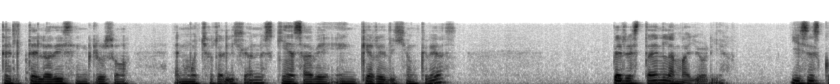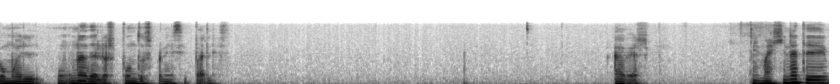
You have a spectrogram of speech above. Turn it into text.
te, te lo dice incluso en muchas religiones, quién sabe en qué religión creas, pero está en la mayoría. Y ese es como el, uno de los puntos principales. A ver, imagínate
